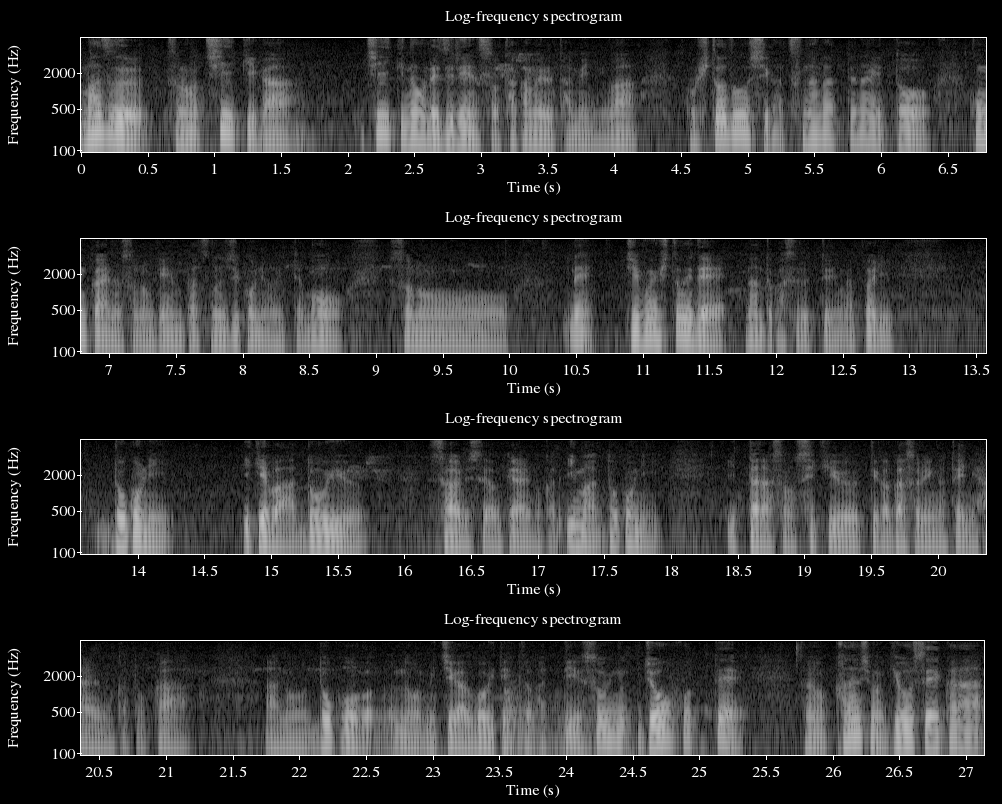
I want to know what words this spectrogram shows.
まずその地域が地域のレジリエンスを高めるためにはこう人同士がつながってないと今回のその原発の事故においてもその、ね、自分一人で何とかするっていうのはやっぱりどこに行けばどういうサービスが受けられるのか今どこに行ったらその石油っていうかガソリンが手に入るのかとかあのどこの道が動いていくとかっていうそういう情報ってその必ずしも行政から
